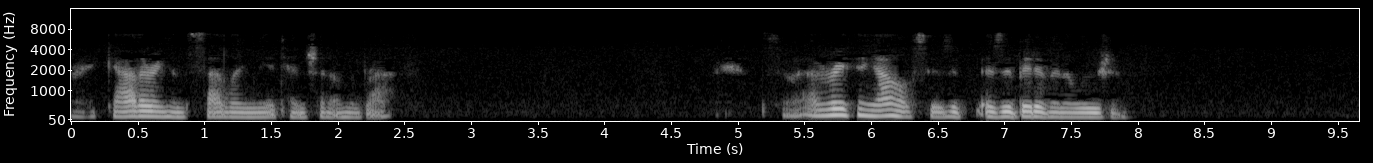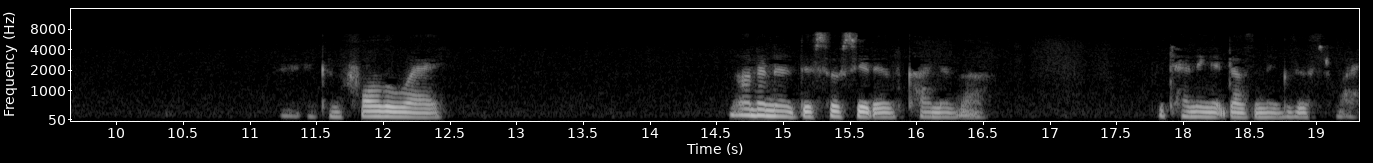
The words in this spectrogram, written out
right? Gathering and settling the attention on the breath. So everything else is a, is a bit of an illusion. It can fall away. Not in a dissociative kind of a pretending it doesn't exist way.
